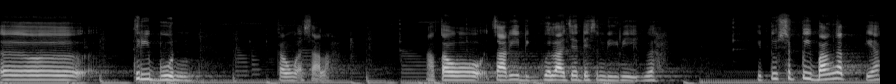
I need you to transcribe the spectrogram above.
eh, Tribun kalau nggak salah. Atau cari di Google aja deh sendiri. Wah itu sepi banget ya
